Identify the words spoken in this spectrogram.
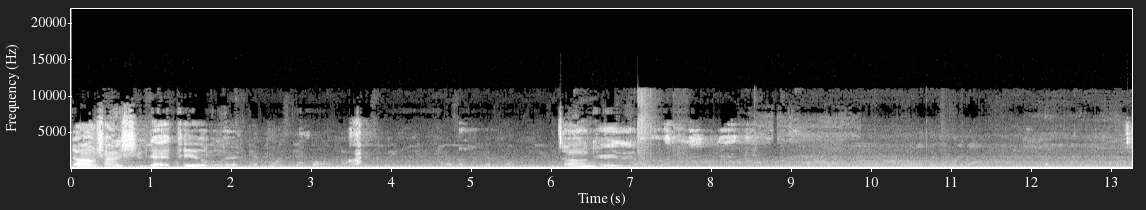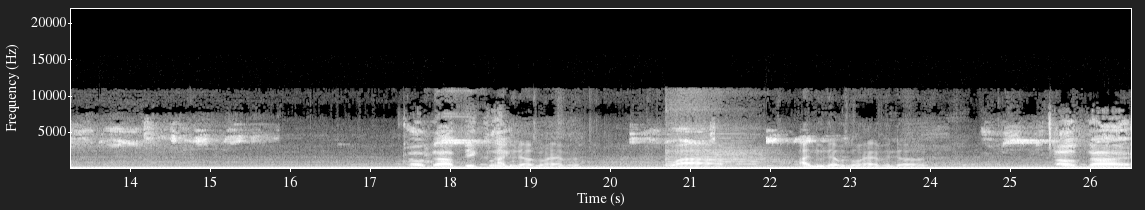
Dom trying to shoot that pill, boy. Dom Mhm. crazy. Oh God, big I knew that was gonna happen. Wow. I knew that was gonna happen, dog. Oh God.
